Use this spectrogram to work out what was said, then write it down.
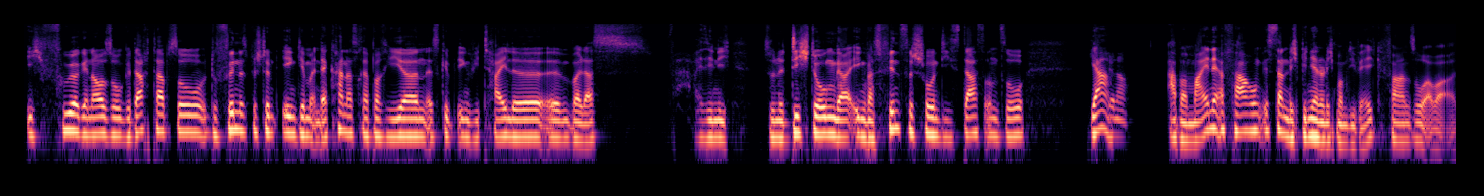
ich früher genauso gedacht habe, so, du findest bestimmt irgendjemanden, der kann das reparieren. Es gibt irgendwie Teile, äh, weil das, weiß ich nicht, so eine Dichtung, da irgendwas findest du schon, dies, das und so. Ja, genau. Aber meine Erfahrung ist dann, ich bin ja noch nicht mal um die Welt gefahren, so, aber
